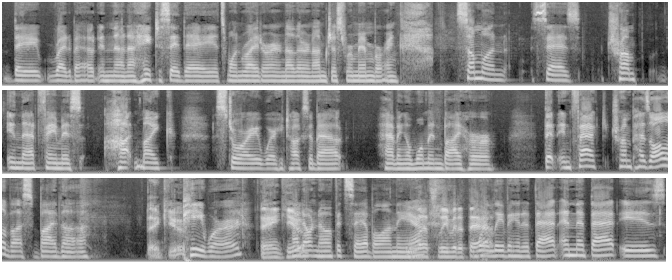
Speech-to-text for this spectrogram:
they write about, and, and I hate to say they, it's one writer and another, and I'm just remembering. Someone says Trump in that famous hot mic story where he talks about having a woman by her, that in fact Trump has all of us by the Thank you. P word. Thank you. I don't know if it's sayable on the air. Let's leave it at that. We're leaving it at that, and that that is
